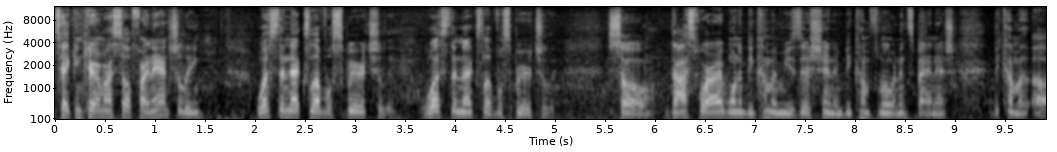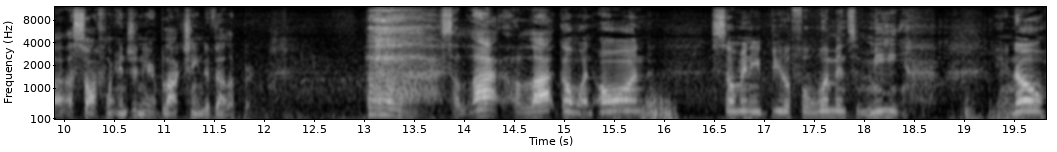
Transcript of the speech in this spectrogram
taking care of myself financially. What's the next level spiritually? What's the next level spiritually? So that's where I want to become a musician and become fluent in Spanish, become a, a software engineer, blockchain developer. it's a lot, a lot going on. So many beautiful women to meet, you know.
